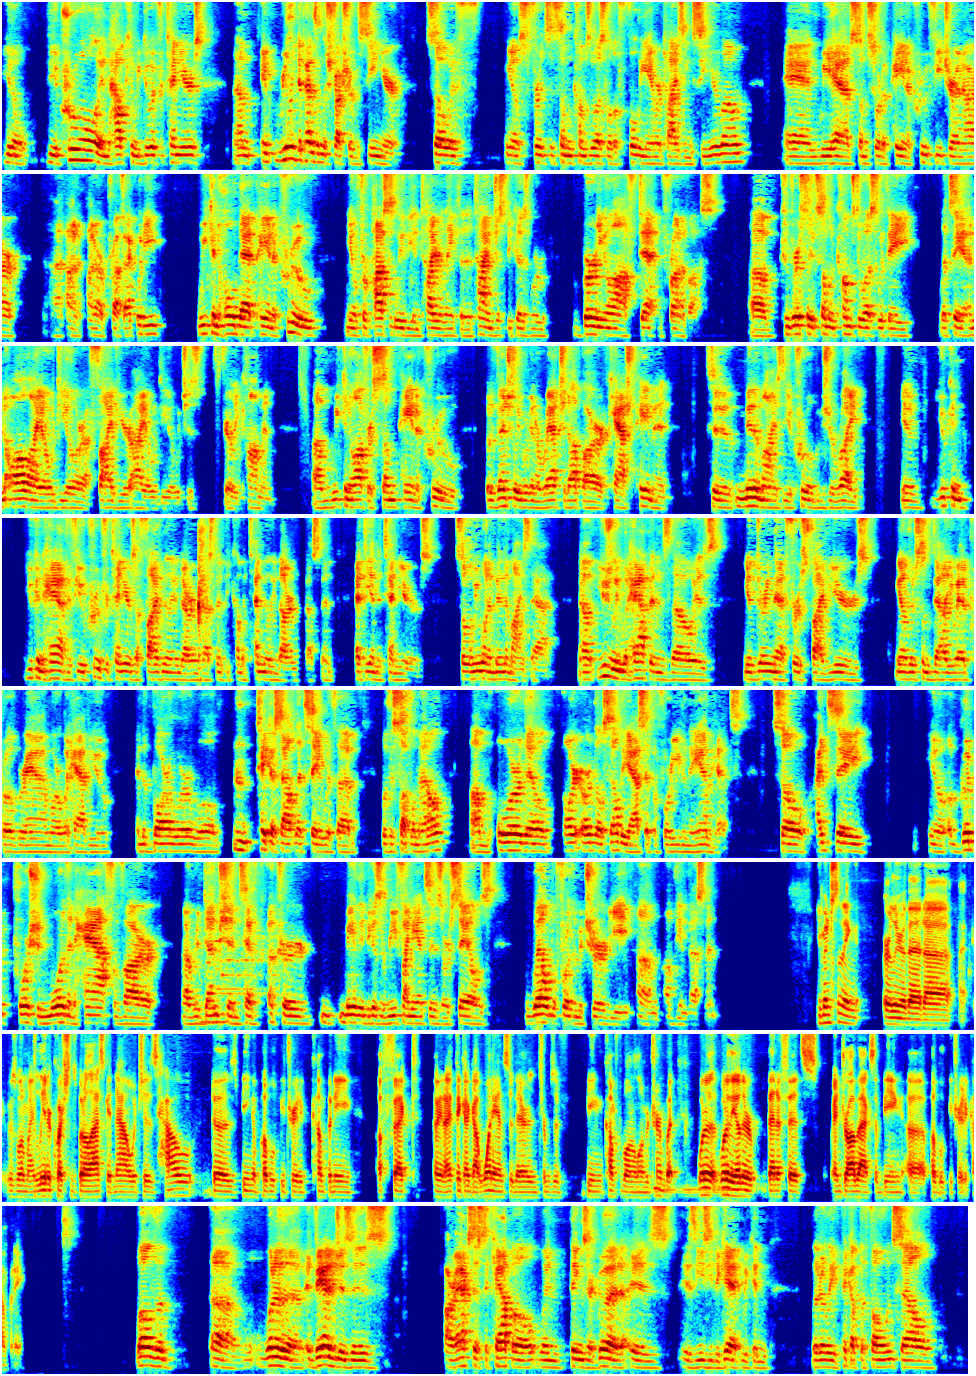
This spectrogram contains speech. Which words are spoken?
you know the accrual and how can we do it for 10 years um, it really depends on the structure of the senior. So if you know for instance someone comes to us with a fully amortizing senior loan and we have some sort of pay and accrue feature in our on, on our pref equity, we can hold that pay and accrue, you know, for possibly the entire length of the time just because we're burning off debt in front of us. Uh, conversely, if someone comes to us with a, let's say, an all IO deal or a five year IO deal, which is fairly common, um, we can offer some pay and accrue, but eventually we're going to ratchet up our cash payment to minimize the accrual because you're right. You know, you can you can have if you accrue for 10 years a $5 million investment become a $10 million investment at the end of 10 years. So we want to minimize that. Now usually what happens though is you know during that first five years you know there's some value add program or what have you and the borrower will take us out let's say with a with a supplemental um, or they'll or, or they'll sell the asset before even the am hits. So i'd say you know a good portion more than half of our uh, redemptions have occurred mainly because of refinances or sales well before the maturity um, of the investment. You mentioned something earlier that uh, it was one of my later questions but i'll ask it now which is how does being a publicly traded company affect i mean i think i got one answer there in terms of being comfortable in a longer term but what are what are the other benefits and drawbacks of being a publicly traded company? Well, the uh, one of the advantages is our access to capital when things are good is is easy to get. We can literally pick up the phone, sell,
